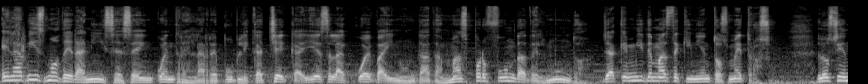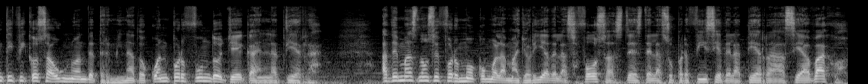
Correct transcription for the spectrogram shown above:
El abismo de Eranice se encuentra en la República Checa y es la cueva inundada más profunda del mundo, ya que mide más de 500 metros. Los científicos aún no han determinado cuán profundo llega en la Tierra. Además no se formó como la mayoría de las fosas desde la superficie de la Tierra hacia abajo.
